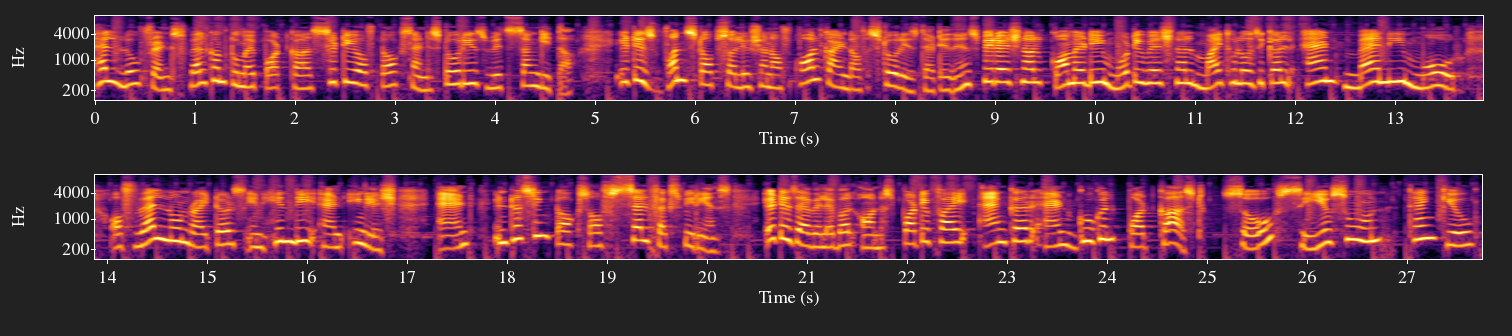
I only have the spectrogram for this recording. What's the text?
Hello, friends. Welcome to my podcast, City of Talks and Stories with Sangeeta. It is one-stop solution of all kind of stories that is inspirational, comedy, motivational, mythological, and many more of well-known writers in Hindi and English, and interesting talks of self-experience. It is available on Spotify, Anchor, and Google Podcast. So, see you soon. Thank you.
